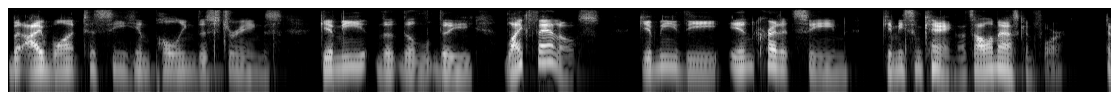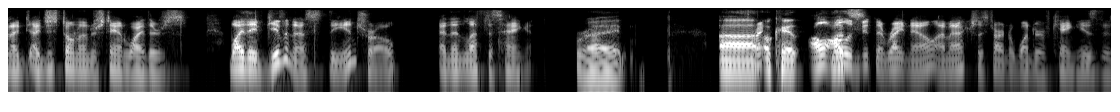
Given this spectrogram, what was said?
but I want to see him pulling the strings. Give me the the the like Thanos. Give me the end credit scene. Give me some Kang. That's all I'm asking for. And I I just don't understand why there's why they've given us the intro and then left us hanging. Right. Uh, Right. okay. I'll I'll admit that right now I'm actually starting to wonder if Kang is the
